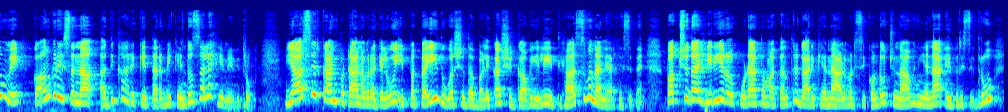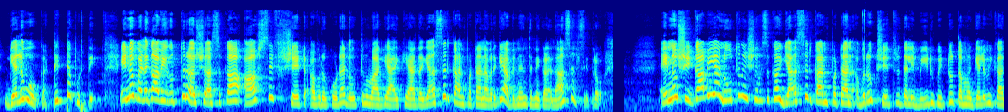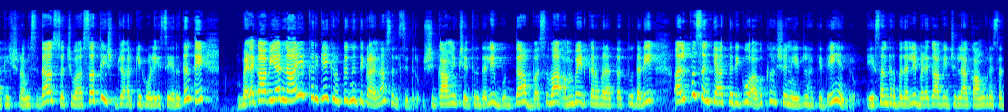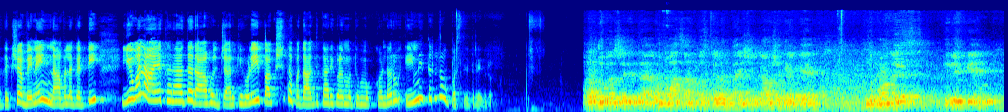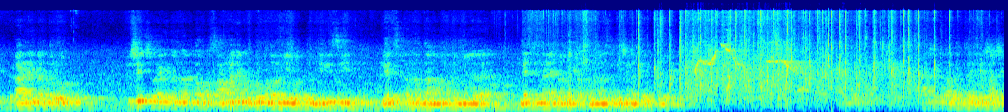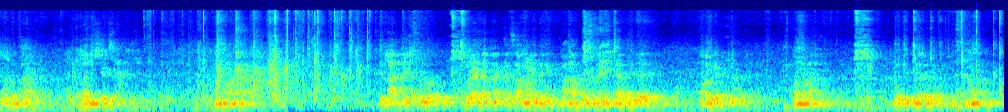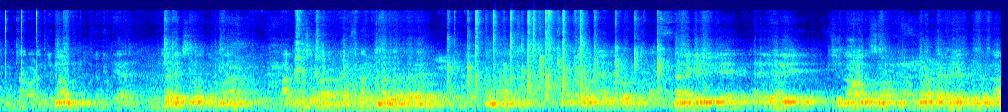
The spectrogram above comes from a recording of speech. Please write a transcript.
ಮತ್ತೊಮ್ಮೆ ಕಾಂಗ್ರೆಸ್ ಅನ್ನ ಅಧಿಕಾರಕ್ಕೆ ತರಬೇಕೆಂದು ಸಲಹೆ ನೀಡಿದರು. ಯಾಸಿರ್ ಖಾನ್ ಪಠಾಣ್ ಅವರ ಗೆಲುವು ಇಪ್ಪತ್ತೈದು ವರ್ಷದ ಬಳಿಕ ಶಿಗ್ಗಾವಿಯಲ್ಲಿ ಇತಿಹಾಸವನ್ನ ನಿರ್ಮಿಸಿದೆ. ಪಕ್ಷದ ಹಿರಿಯರು ಕೂಡ ತಮ್ಮ ತಂತ್ರಗಾರಿಕೆಯನ್ನ ಅಳವಡಿಸಿಕೊಂಡು ಚುನಾವಣೆಯನ್ನ ಎದುರಿಸಿದ್ರು. ಗೆಲುವು ಕಟ್ಟಿಟ್ಟ ಪೂರ್ತಿ. ಇನ್ನು ಬೆಳಗಾವಿ ಉತ್ತರ ಶಾಸಕ ಆಸಿಫ್ ಶೇಟ್ ಅವರು ಕೂಡ ನೂತನವಾಗಿ ಆಯ್ಕೆಯಾದ ಯಾಸಿರ್ ಖಾನ್ ಪಠಾಣ್ ಅವರಿಗೆ ಅಭಿನಂದನೆಗಳನ್ನ ಸಲ್ಲಿಸಿದರು. ಇನ್ನು ಶಿಗ್ಗಾವಿಯ ನೂತನ ಶಾಸಕ ಯಾಸಿರ್ ಖಾನ್ ಪಠಾನ್ ಅವರು ಕ್ಷೇತ್ರದಲ್ಲಿ ಬೀಡು ಬಿಟ್ಟು ತಮ್ಮ ಗೆಲುವಿಗಾಗಿ ಶ್ರಮಿಸಿದ ಸಚಿವ ಸತೀಶ್ ಜಾರಕಿಹೊಳಿ ಸೇರಿದಂತೆ ಬೆಳಗಾವಿಯ ನಾಯಕರಿಗೆ ಕೃತಜ್ಞತೆಗಳನ್ನು ಸಲ್ಲಿಸಿದರು. ಶಿಗ್ಗಾವಿ ಕ್ಷೇತ್ರದಲ್ಲಿ ಬುದ್ಧ, ಬಸವ, ಅಂಬೇಡ್ಕರ್ ಅವರ ತತ್ವದಡಿ ಅಲ್ಪಸಂಖ್ಯಾತರಿಗೂ ಅವಕಾಶ ನೀಡಲಾಗಿದೆ ಎಂದರು. ಈ ಸಂದರ್ಭದಲ್ಲಿ ಬೆಳಗಾವಿ ಜಿಲ್ಲಾ ಕಾಂಗ್ರೆಸ್ ಅಧ್ಯಕ್ಷ ವಿನಯ್ ನಾವಲಗಟ್ಟಿ, ಯುವ ನಾಯಕರಾದ ರಾಹುಲ್ ಜಾರಕಿಹೊಳಿ, ಪಕ್ಷದ ಪದಾಧಿಕಾರಿಗಳು ಮತ್ತು ಮುಖಂಡರು ಇನ್ನಿತರರು ಉಪಸ್ಥಿತರಿದ್ದರು. ಒಂದು ವರ್ಷದಿಂದ ವನವಾಸ ಅನುಭವಿಸ್ತಿರುವಂತಹ ಈ ಶಿಗ್ಗಾಂವ್ ಕ್ಷೇತ್ರಕ್ಕೆ ಒಂದು ಕಾಂಗ್ರೆಸ್ ಗೆಲುವಿಗೆ ಕಾರ್ಯಕರ್ತರು ವಿಶೇಷವಾಗಿ ನನ್ನಂತ ಒಬ್ಬ ಸಾಮಾನ್ಯ ಕುಟುಂಬದವರಿಗೆ ಇವತ್ತು ನಿಲ್ಲಿಸಿ ಗೆಲ್ಲಿಸ್ತಕ್ಕಂಥ ನಮ್ಮ ನಿಮ್ಮೆಲ್ಲರ ನೆಚ್ಚಿನ ನಾಯಕರಾದಂತಹ ಜಾರಕಿಹೊಳಿ ಶಾಸಕರಾದಂಥ ಹಿರಿಯ ಶಾಸಕರಾದಂತಹ ನಮ್ಮ ಜಿಲ್ಲಾಧ್ಯಕ್ಷರು ರೆಂಡರ್ನ ಕೆಲಸ ಮಾಡಿದ್ದೀನಿ. ಖಾನಾಪುರನ ಇನ್ಚಾರ್ಜ್ ಇದೆ. ಅವರು ನಮ್ಮ ನಮ್ಮ ಅಧ್ಯಕ್ಷರು, ನಮ್ಮ ಮಾರ್ಗದರ್ಶಕರೇ, ನಮ್ಮ ನಾಯಕರು, ನನ್ನ ಗೆಲುವಿಗೆ ಹರಿದು ಸುಮಾರು ಶಿವರಾಮಯ್ಯ ಸಮರ್ಥ ಬೆಳೆಯುತ್ತಿರುವಂತಹ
